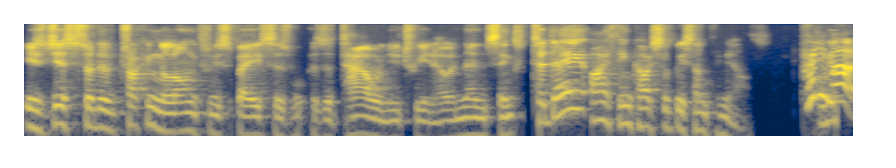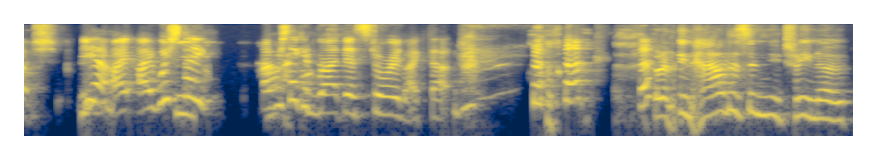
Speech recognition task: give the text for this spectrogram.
is just sort of trucking along through space as, as a tau neutrino, and then thinks, today I think I shall be something else. Pretty I mean, much. Yeah, I, I wish they, I wish they could write their story like that. but I mean, how does a neutrino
